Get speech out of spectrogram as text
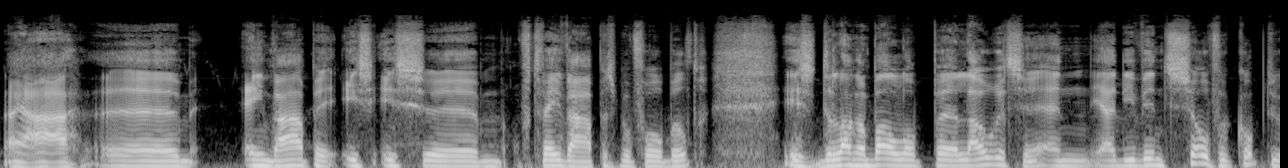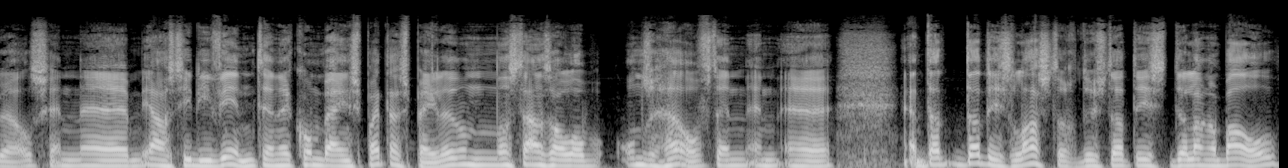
Nou ja, ehm, één wapen is, is ehm, of twee wapens bijvoorbeeld, is de lange bal op eh Lauritsen. En ja, die wint zoveel kopduels. En ehm, ja, als die die wint en er komt bij een Sparta-speler, dan, dan staan ze al op onze helft. En, en eh, ja, dat, dat is lastig. Dus dat is de lange bal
